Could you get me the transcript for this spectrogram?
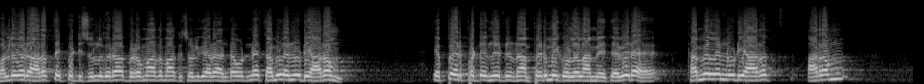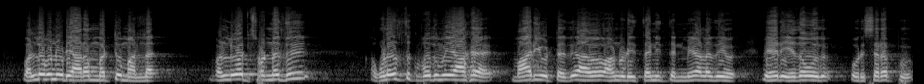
வள்ளுவர் அறத்தை பற்றி சொல்லுகிறார் பிரமாதமாக சொல்கிறார் என்ற உடனே தமிழனுடைய அறம் எப்போ ஏற்பட்டது என்று நாம் பெருமை கொள்ளலாமே தவிர தமிழனுடைய அற அறம் வள்ளுவனுடைய அறம் மட்டும் அல்ல வள்ளுவர் சொன்னது உலகத்துக்கு பொதுமையாக மாறிவிட்டது. அவனுடைய தனித்தன்மை அல்லது வேறு ஏதோ ஒரு- சிறப்பு.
